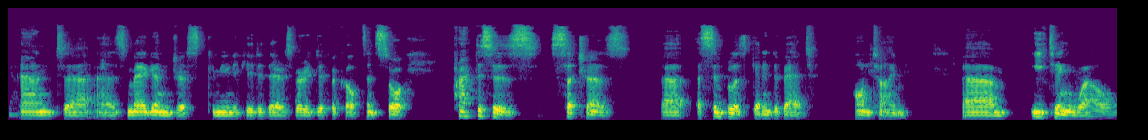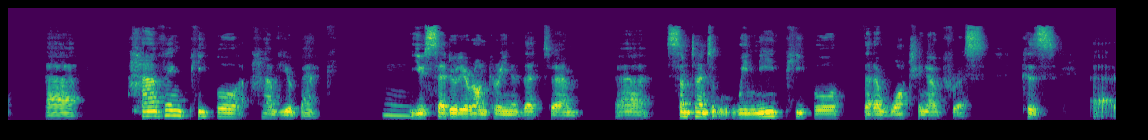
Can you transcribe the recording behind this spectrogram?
yeah. and uh, as Meghan just communicated, there is very difficult. And so, practices such as uh, as simple as getting to bed on time, um, eating well, uh, having people have your back. Mm. You said earlier on, Karina, that um, uh, sometimes we need people that are watching out for us because uh,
